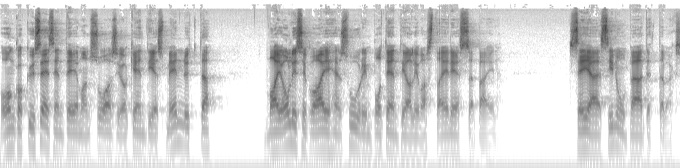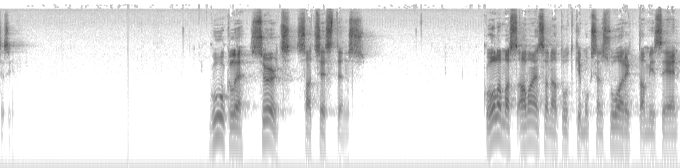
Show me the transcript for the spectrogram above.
onko kyseisen teeman suosio kenties mennyttä vai olisiko aiheen suurin potentiaali vasta edessäpäin. Se jää sinun päätettäväksesi. Google Search Suggestions. Kolmas avainsanatutkimuksen suorittamiseen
